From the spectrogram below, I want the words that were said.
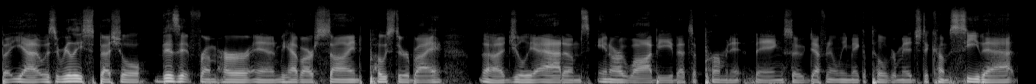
but yeah, it was a really special visit from her, and we have our signed poster by uh, Julia Adams in our lobby. That's a permanent thing. So definitely make a pilgrimage to come see that.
